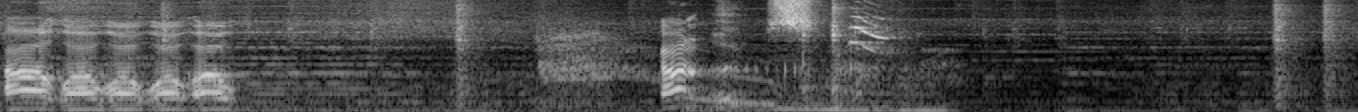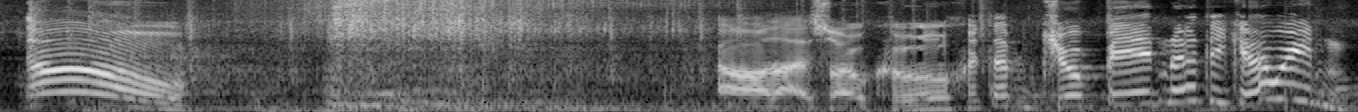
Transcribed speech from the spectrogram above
Oh, whoa, whoa, whoa, whoa. Go on. Oops. No! Oh, that is so cool. Look at them jumping. Where are they going?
